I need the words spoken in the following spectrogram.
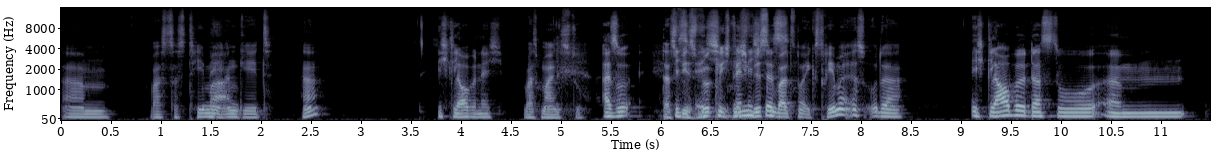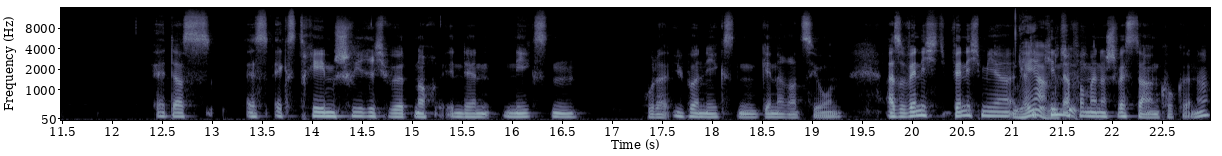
ähm, was das Thema nee. angeht. Hä? Ich glaube nicht. Was meinst du? Also, dass wir es wirklich nicht wissen, weil es noch extremer ist, oder? Ich glaube, dass du, ähm, äh, dass es extrem schwierig wird noch in der nächsten oder übernächsten Generation. Also wenn ich, wenn ich mir ja, die ja, Kinder natürlich. von meiner Schwester angucke, ne,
